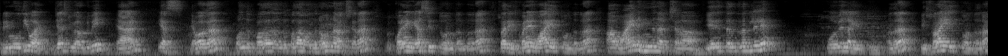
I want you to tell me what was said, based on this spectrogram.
remove the y. Just you have to be add S ಯಾವಾಗ? ಒಂದು ಪದ ಒಂದು ಪದ, ಒಂದು ನೌನ ಅಕ್ಷರ ಕೊನೆಗೆ ಎಸ್ ಇತ್ತು ಅಂತಂದ್ರೆ ಸಾರಿ ಕೊನೆಗೆ ವಾಯ್ ಇತ್ತು ಅಂತಂದ್ರೆ, ಆ ವಾಯಿನ ಹಿಂದಿನ ಅಕ್ಷರ ಏನಿತ್ತು ಅಂತಂದ್ರಲ್ಲಿ? ಓವೆಲ್ ಆಗಿತ್ತು. ಅಂದ್ರೆ ಈ ಸ್ವರ ಇತ್ತು ಅಂತಂದ್ರೆ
